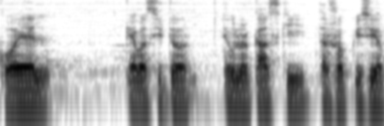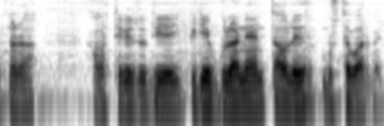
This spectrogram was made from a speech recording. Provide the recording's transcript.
কয়েল, ক্যাপাসিটর এগুলোর কাজ কী? তার সব কিছুই আপনারা আমার থেকে যদি এই পিডিএফগুলো নেন তাহলে বুঝতে পারবেন।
